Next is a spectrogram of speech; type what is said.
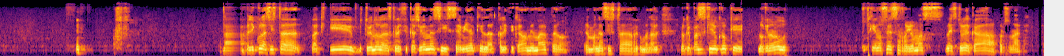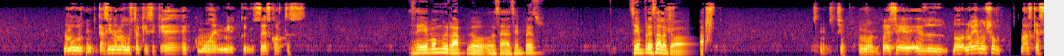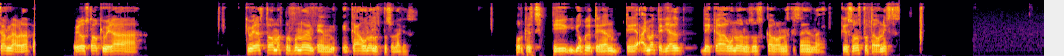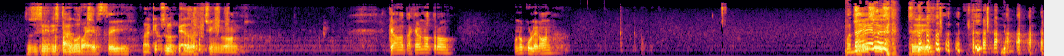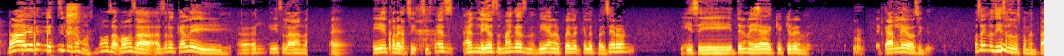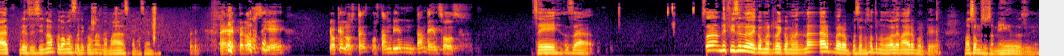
La película sí está, aquí estoy viendo las calificaciones y se veía que la calificaban muy mal, pero el manga sí está recomendable. Lo que pasa es que yo creo que lo que no me gusta es que no se desarrolló más la historia de cada personaje. No me, casi no me gusta que se quede como en, historias cortas. Sí, va muy rápido, o sea, siempre es siempre es a lo que va. Sí, pues eh, no, no había mucho más que hacer, la verdad, me hubiera gustado que hubiera que hubiera estado más profundo en, cada uno de los personajes. Porque sí, yo creo que tenían, hay material de cada uno de los dos cabrones que están en la, que son los protagonistas. Entonces sí, está pues, sí. para que no se lo pierda. Chingón. ¿Qué onda? ¿Trajeron otro? Uno culerón. No, yo creo que sí lo dejamos. Vamos a, vamos a hacer el cale y a ver qué dice la banda. Ahí para, si, si, ustedes han leído estos mangas, digan qué les parecieron. Y si tienen una idea de qué quieren dejarle o si. Pues ahí nos dicen en los comentarios. Y si no, pues vamos a salir con unas mamadas, como siempre. Eh, pero sí, eh. Creo que los test pues están bien, tan densos. Sí, o sea, son difíciles de recomendar, pero pues a nosotros nos vale madre porque no somos sus amigos. Y...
